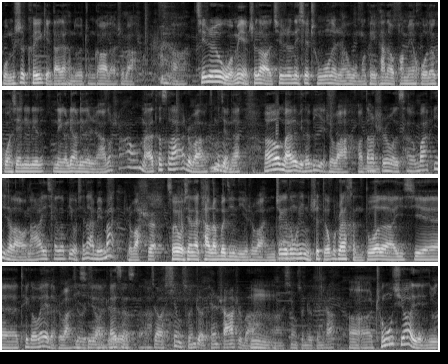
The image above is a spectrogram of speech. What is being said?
我们是可以给大家很多忠告的，是吧？啊，其实我们也知道，其实那些成功的人，我们可以看到旁边活得光鲜亮丽的那个亮丽的人啊，都是啊，我买了特斯拉是吧？这么简单啊，我买了比特币是吧？啊，当时我操挖币去了，我拿了一千个币，我现在还没卖是吧？是，所以我现在看兰博基尼是吧？你这个东西你是得不出来很多的一些 take away 的是吧？一些 license 的啊。叫幸存者偏差是吧？嗯啊，幸存者偏差。啊，成功需要一点运，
